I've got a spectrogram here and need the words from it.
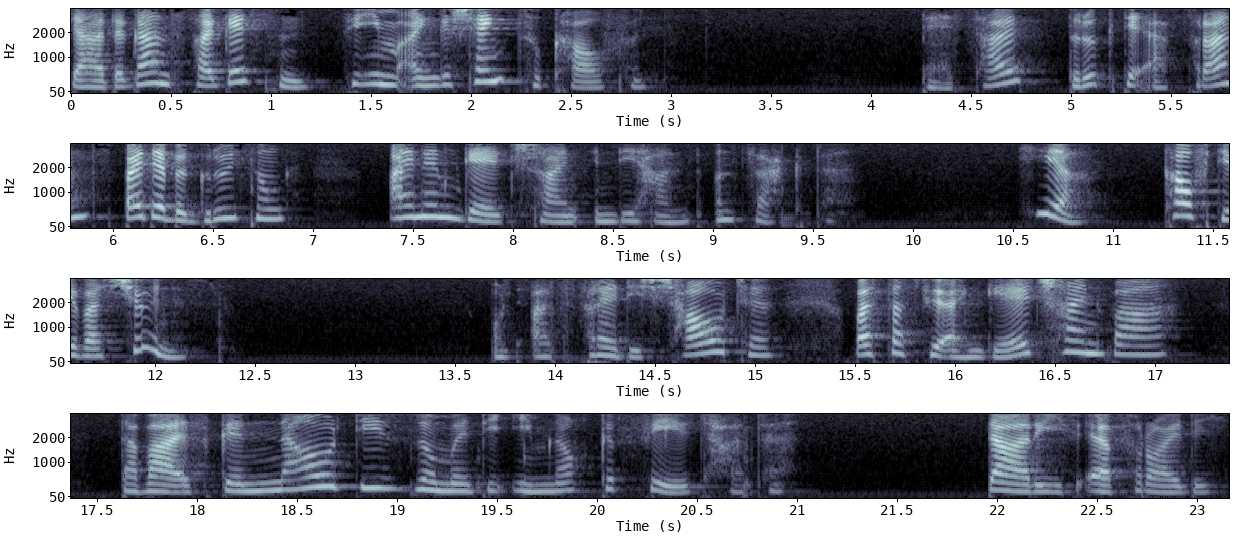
Der hatte ganz vergessen, für ihn ein Geschenk zu kaufen. Deshalb drückte er Franz bei der Begrüßung einen Geldschein in die Hand und sagte Hier, kauf dir was Schönes. Und als Freddy schaute, was das für ein Geldschein war, da war es genau die Summe, die ihm noch gefehlt hatte. Da rief er freudig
